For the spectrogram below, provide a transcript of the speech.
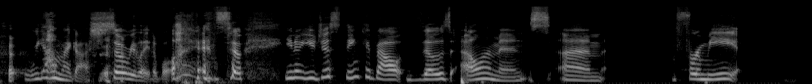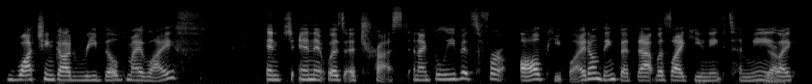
oh my gosh so relatable and so you know you just think about those elements um for me watching god rebuild my life and and it was a trust and i believe it's for all people. I don't think that that was like unique to me. Yeah. like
